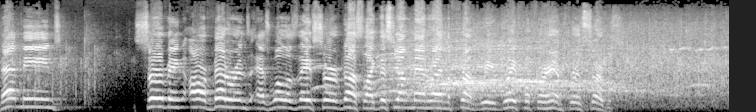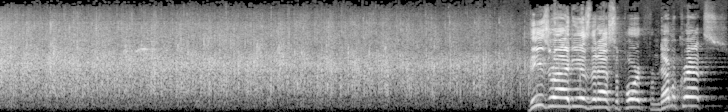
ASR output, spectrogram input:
That means serving our veterans as well as they've served us, like this young man right in the front. We're grateful for him for his service. These are ideas that have support from Democrats,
